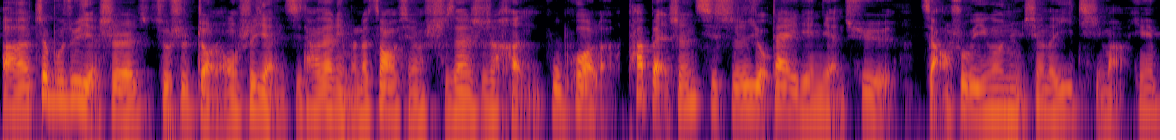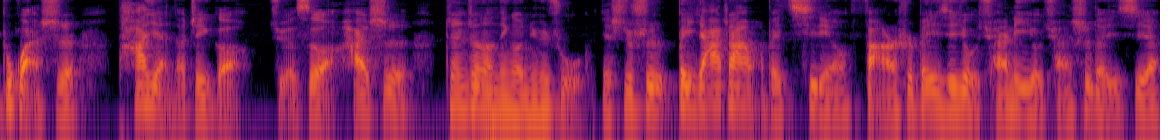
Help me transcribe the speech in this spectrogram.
啊，这部剧也是，就是整容式演技，她在里面的造型实在是很突破了。她本身其实有带一点点去讲述一个女性的议题嘛，因为不管是她演的这个。角色还是真正的那个女主，也就是被压榨嘛，被欺凌，反而是被一些有权利、有权势的一些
